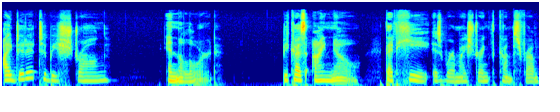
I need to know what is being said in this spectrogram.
I did it to be strong in the Lord because I know that He is where my strength comes from.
